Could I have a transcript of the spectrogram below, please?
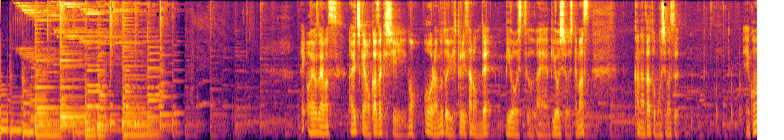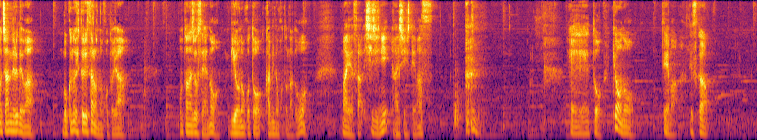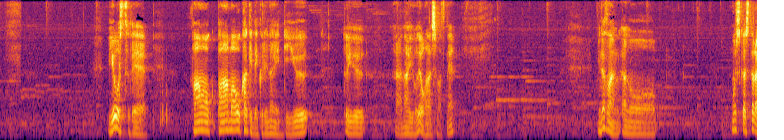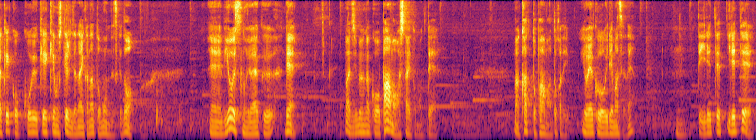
はい、おはようございます。愛知県岡崎市のオーラムという一人サロンで美容室、えー、美容師をしてます。カナダと申します、えー、このチャンネルでは僕の一人サロンのことや大人女性の美容のこと髪のことなどを毎朝7時に配信しています。えっと今日のテーマですが美容室でパーマをパーマをかけてくれない理由という内容でお話しますね皆さんあのもしかしたら結構こういう経験をしてるんじゃないかなと思うんですけど、えー、美容室の予約でまあ、自分がこうパーマをしたいと思って、まあ、カットパーマとかで予約を入れますよね。うん、で入れて入れて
